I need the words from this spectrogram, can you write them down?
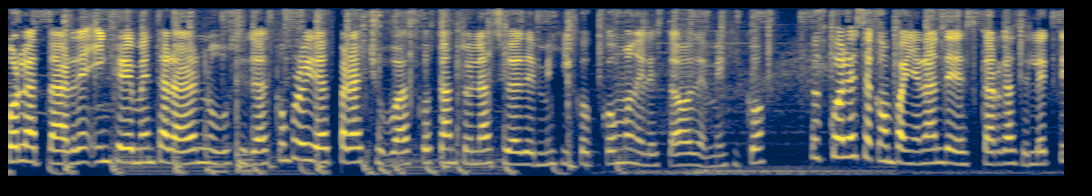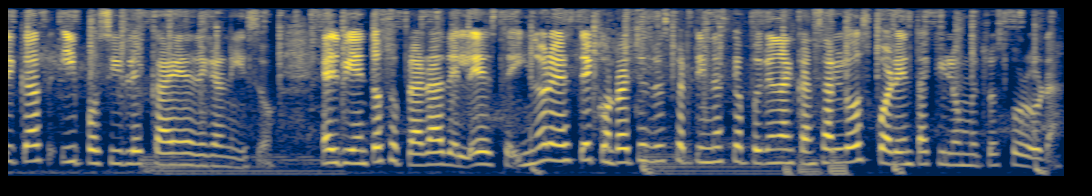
Por la tarde incrementará la nubosidad con probabilidad para chubascos tanto en la Ciudad de México como en el Estado de México, los cuales se acompañarán de descargas eléctricas y posible caída de granizo. El viento soplará del este y noreste con rachas vespertinas que podrían alcanzar los 40 km por hora.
